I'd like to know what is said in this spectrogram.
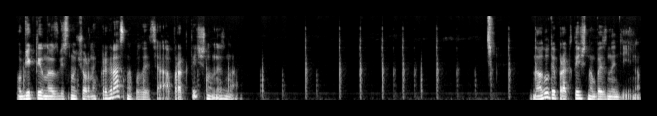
Об'єктивно, звісно, у чорних прекрасна позиція, а практично не знаю. Ну, а тут і практично безнадійно.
